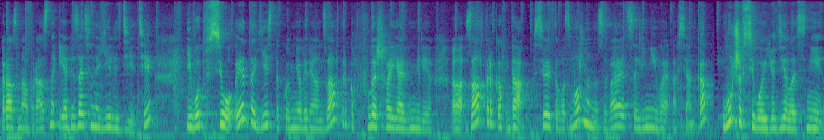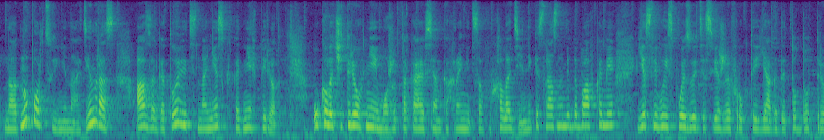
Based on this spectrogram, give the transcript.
разнообразно и обязательно ели дети. И вот все это, есть такой у меня вариант завтраков, флеш-рояль в мире э, завтраков. Да, все это возможно, называется ленивая овсянка. Лучше всего ее делать не на одну порцию, не на один раз, а заготовить на несколько дней вперед. Около 4 дней может такая овсянка храниться в холодильнике с разными добавками. Если вы используете свежие фрукты и ягоды, то до 3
